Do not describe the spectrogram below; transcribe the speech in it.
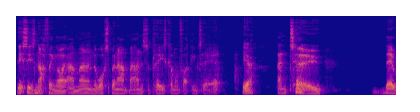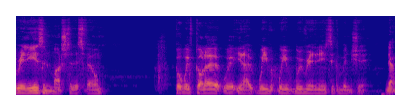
this is nothing like Ant Man and the Wasp and Ant Man, so please come and fucking see it. Yeah. And two, there really isn't much to this film, but we've got to, we, you know, we we we really need to convince you. Yeah.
